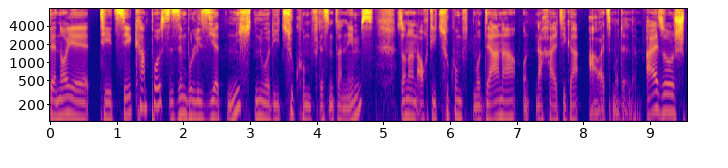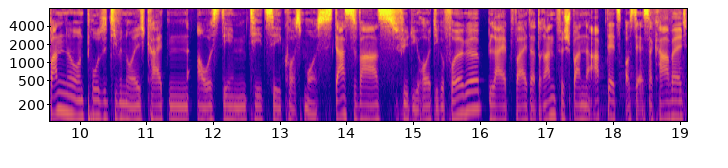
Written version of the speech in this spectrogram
Der neue TC Campus symbolisiert nicht nur die Zukunft des Unternehmens, sondern auch die Zukunft moderner und nachhaltiger Arbeitsmodelle. Also spannende und positive Neuigkeiten aus dem TC Kosmos. Das war's für die heutige Folge. Bleibt weiter dran für spannende Updates aus der SAK-Welt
